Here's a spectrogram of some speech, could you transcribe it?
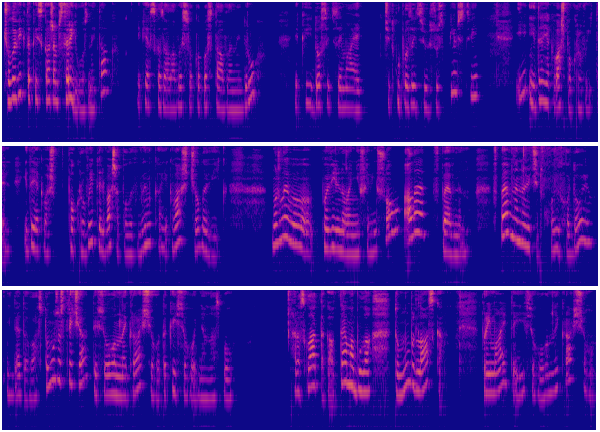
чоловік такий, скажімо, серйозний, так? Як я сказала, високопоставлений друг, який досить займає чітку позицію в суспільстві, і йде як ваш покровитель. Іде як ваш покровитель, ваша половинка, як ваш чоловік. Можливо, повільно раніше він йшов, але впевнено. Впевненою, чіткою ходою йде до вас. Тому зустрічайте всього вам найкращого. Такий сьогодні у нас був розклад, така от тема була. Тому, будь ласка, приймайте і всього вам найкращого.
